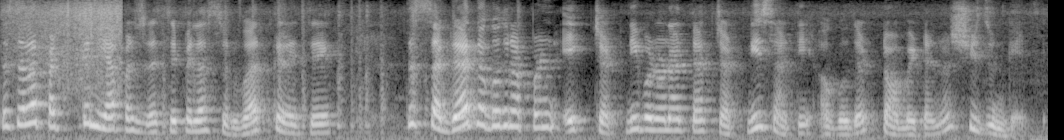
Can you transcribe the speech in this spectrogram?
तर चला पटकन या रेसिपीला सुरुवात करायचे. तर सगळ्यात अगोदर आपण एक चटणी बनवणार. त्या चटणीसाठी अगोदर टॉमॅटोनं शिजून घ्यायचे.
